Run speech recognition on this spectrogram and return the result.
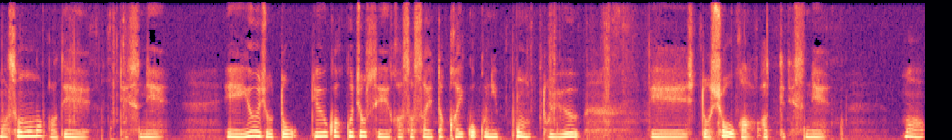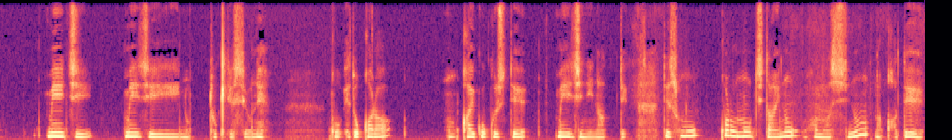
まあ、その中でですね、えー、遊女と留学女性が支えた開国日本という、えー、と章があってですねまあ明治明治の時ですよね。こう江戸から開国して明治になってでその頃の時代のお話の中で、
